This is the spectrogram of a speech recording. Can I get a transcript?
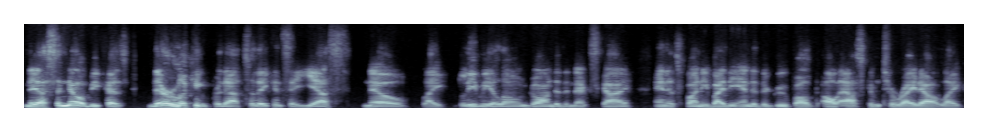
yes and no, because they're looking for that, so they can say yes, no, like leave me alone, go on to the next guy. And it's funny. By the end of the group, I'll I'll ask them to write out like,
